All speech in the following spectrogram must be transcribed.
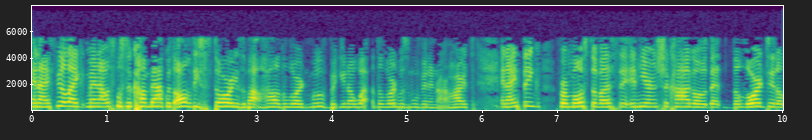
and I feel like, man, I was supposed to come back with all these stories about how the Lord moved, but you know what? The Lord was moving in our hearts. And I think for most of us in here in Chicago that the Lord did a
